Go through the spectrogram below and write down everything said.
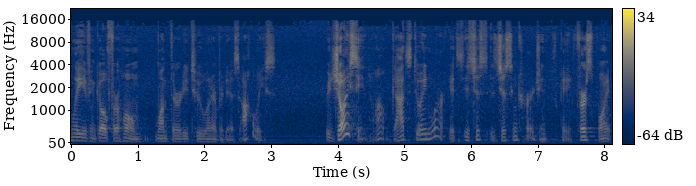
leave and go for home, 132, whatever it is. Always. Rejoicing. Oh, God's doing work. It's, it's, just, it's just encouraging. Okay, first point,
